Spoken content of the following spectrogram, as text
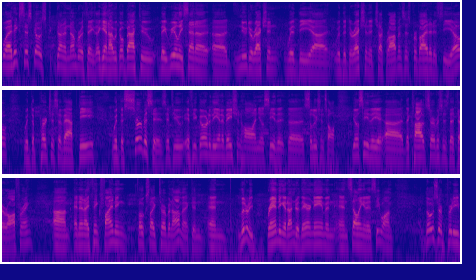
Well, I think Cisco's done a number of things. Again, I would go back to, they really sent a, a new direction with the, uh, with the direction that Chuck Robbins has provided as CEO, with the purchase of AppD, with the services. If you, if you go to the Innovation Hall and you'll see the, the Solutions Hall, you'll see the, uh, the cloud services that they're offering. Um, and then I think finding folks like Turbonomic and, and literally branding it under their name and, and selling it as CWOM, those are pretty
